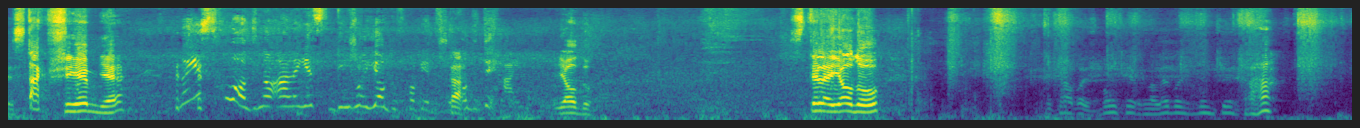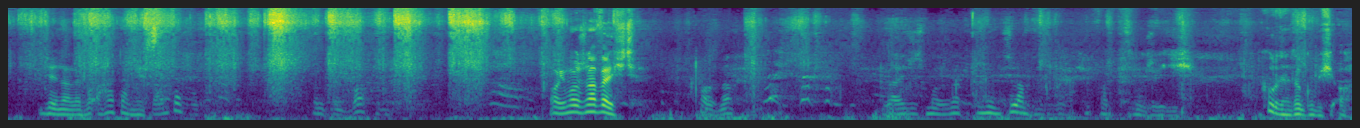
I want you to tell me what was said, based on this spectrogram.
Jest tak przyjemnie. No jest chłodno, ale jest dużo jodu w powietrzu. Tak. Oddychaj. Jodu. Z tyle jodu. Na prawo jest bunkier, na lewo jest bunkier. Aha. Gdzie na lewo? Aha, tam jest. Oj, można wejść. Można. Zajrzeć można, nie wiem, czy może widzieć. Kurde, to gubi się. O.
